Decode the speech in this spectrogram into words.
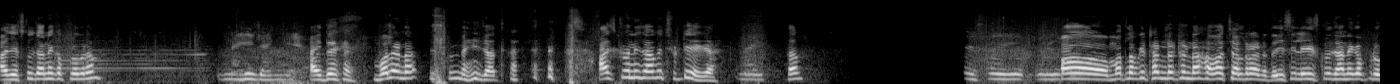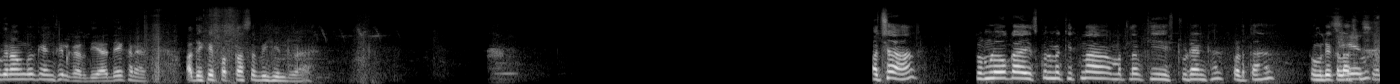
आज स्कूल जाने का प्रोग्राम? नहीं जाएँगे। आज देखे बोले ना स्कूल नहीं जाता है। आज क्यों नहीं जाओगे छुट्टी है क्या? नहीं। तब? ओ मतलब कि ठंडा ठंडा हवा चल रहा है ना तो इसीलिए स्कूल जाने का प्रोग्राम को कैंसिल कर दिया देख रहे हैं। और देखिए पत्ता सब भी हिल रहा है। अच्छा तुम लोगों का स्कूल में कितना मतलब कि स्टूडेंट है पढ़ता है? तुम्हारे क्लास में? सौ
